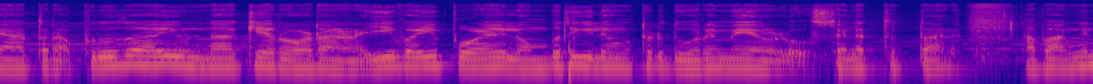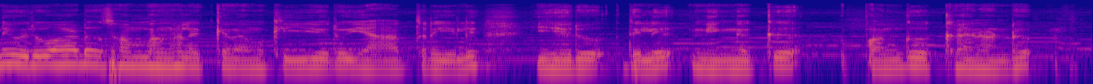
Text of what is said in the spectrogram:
യാത്ര. പുതുതായി ഉണ്ടാക്കിയ റോഡാണ്. ഈ വഴി പുഴയിൽ ഒമ്പത് കിലോമീറ്റർ ദൂരമേ ഉള്ളൂ സ്ഥലത്തെത്താൻ. അപ്പോൾ അങ്ങനെ ഒരുപാട് സംഭവങ്ങളൊക്കെ നമുക്ക് ഈ ഒരു യാത്രയിൽ ഈ ഒരു ഇതിൽ നിങ്ങൾക്ക് പങ്കുവെക്കാനുണ്ട്.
